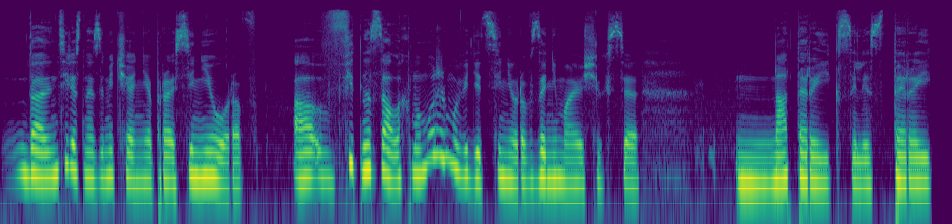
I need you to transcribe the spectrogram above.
Да, интересное замечание про сеньоров. А в фитнес-залах мы можем увидеть сеньоров, занимающихся на TRX или с TRX,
